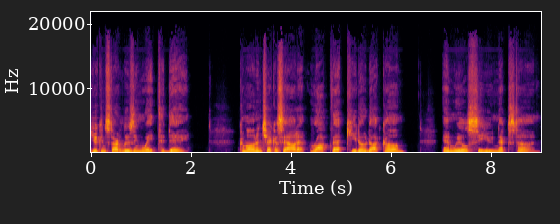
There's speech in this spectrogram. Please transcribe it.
You can start losing weight today. Come on and check us out at rockthatketo.com, and we'll see you next time.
